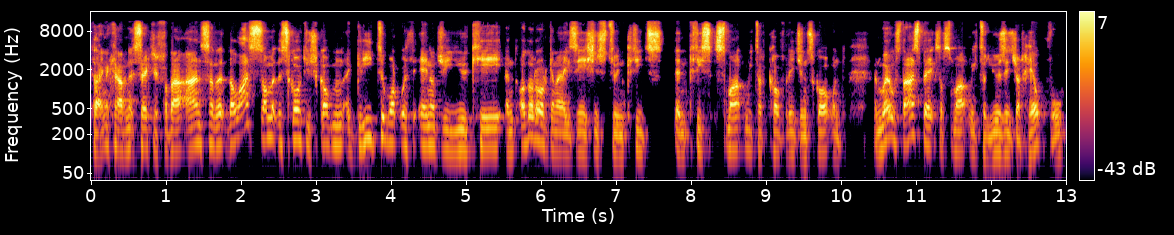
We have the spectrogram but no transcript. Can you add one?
Thank the Cabinet Secretary for that answer. At the last summit, the Scottish Government agreed to work with Energy UK and other organisations to increase, increase smart meter coverage in Scotland. And whilst aspects of smart meter usage are helpful,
